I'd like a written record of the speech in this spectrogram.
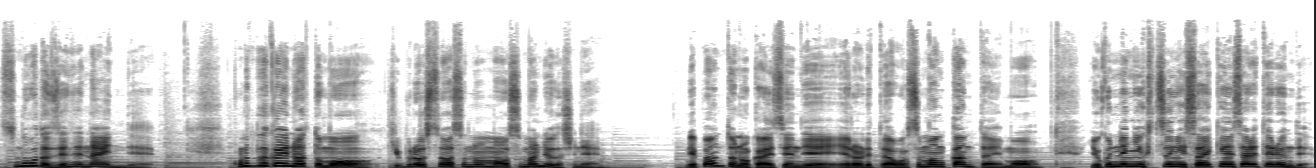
そんなことは全然ないんで、この戦いの後も、キプロスはそのままオスマン領だしね、レパントの海戦でやられたオスマン艦隊も、翌年に普通に再建されてるんで、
